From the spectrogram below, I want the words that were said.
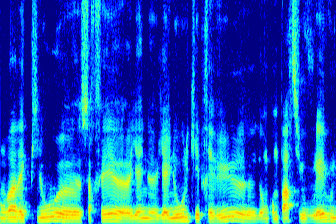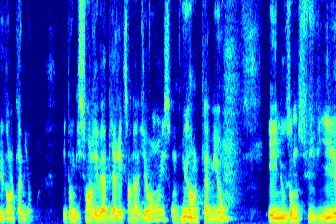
on va avec Pilou euh, surfer, euh, il y, y, a une houle qui est prévue, euh, donc on part si vous voulez, vous venez dans le camion. Et donc ils sont arrivés à Biarritz en avion, ils sont venus dans le camion et ils nous ont suivis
